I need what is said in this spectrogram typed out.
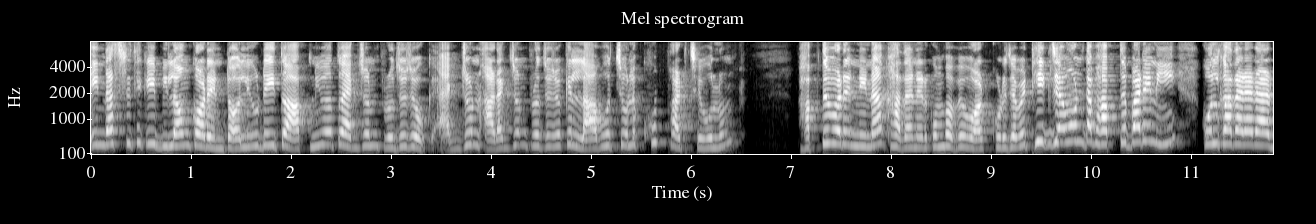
ইন্ডাস্ট্রি থেকেই বিলং করেন। টলিউডেই তো আপনিও তো একজন প্রযোজক। একজন আর একজন প্রযোজকের লাভ হচ্ছে বলে খুব ফাটছে, বলুন। ভাবতে পারেননি না? খাদান এরকম ভাবে ওয়ার্ক করে যাবে। ঠিক যেমনটা ভাবতে পারেনি, কলকাতার আর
